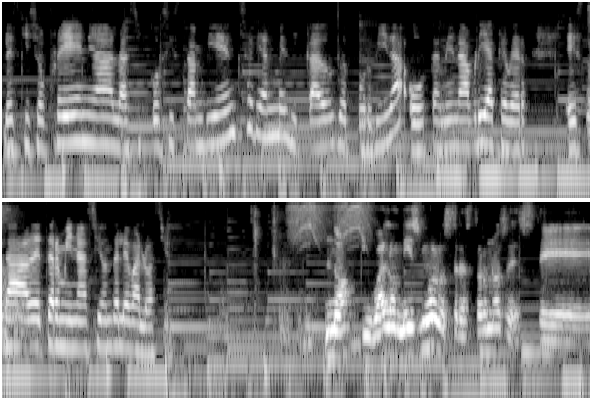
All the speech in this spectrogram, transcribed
la esquizofrenia, la psicosis, ¿también serían medicados de por vida o también habría que ver esta determinación de la evaluación? No, igual lo mismo, los trastornos este,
